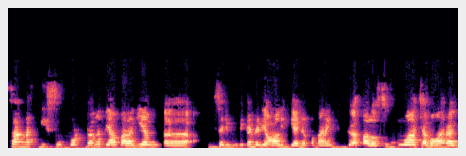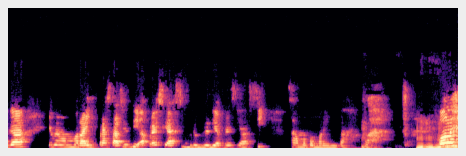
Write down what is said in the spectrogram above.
sangat disupport banget ya, apalagi yang eh, bisa dibuktikan dari yang Olimpiade kemarin juga kalau semua cabang olahraga yang memang meraih prestasi diapresiasi bener-bener diapresiasi sama pemerintah. Mm-mm. Boleh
